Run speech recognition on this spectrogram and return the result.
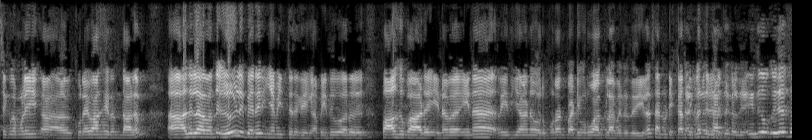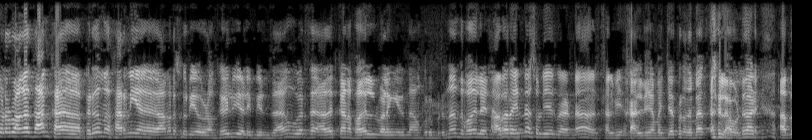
சிங்கள மொழி குறைவாக இருந்தாலும் அதுல வந்து ஏழு பேரை நியமித்திருக்கீங்க அப்ப இது ஒரு பாகுபாடு இன இன ரீதியான ஒரு முரண்பாட்டை உருவாக்கலாம் என்ற ரீதியில தன்னுடைய கருத்துக்களை கருத்துக்கள் இது இது தொடர்பாக தான் பிரதமர் ஹரணிய அமரசூரியவிடம் கேள்வி எழுப்பியிருந்தார் இவர் அதற்கான பதில் வழங்கியிருந்தாங்க குறிப்பிட்டிருந்தார். அந்த பதில் என்ன? அவர் என்ன சொல்லியிருக்கிறாருன்னா கல்வி கல்வி அமைச்சர் பிரதமர் அப்ப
